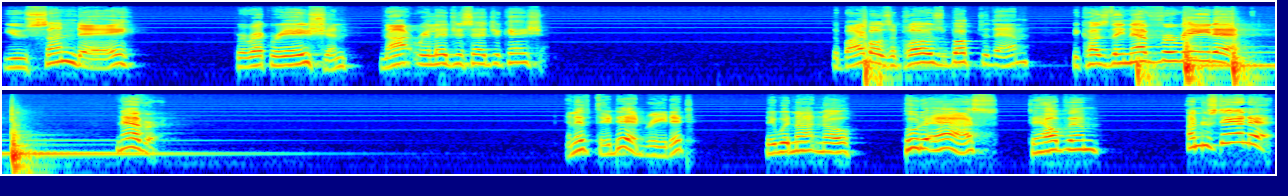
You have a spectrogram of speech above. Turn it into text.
use Sunday for recreation, not religious education. The Bible is a closed book to them because they never read it. Never. And if they did read it, they would not know who to ask to help them understand it.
